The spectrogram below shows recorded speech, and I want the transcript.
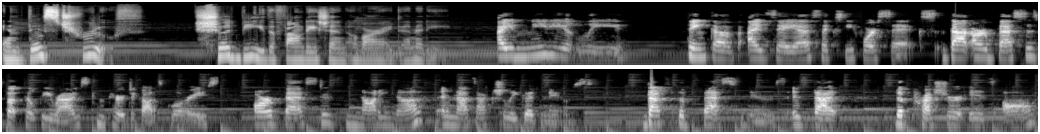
And this truth should be the foundation of our identity. I immediately think of Isaiah 64 6 that our best is but filthy rags compared to God's glories. Our best is not enough, and that's actually good news. That's the best news is that the pressure is off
